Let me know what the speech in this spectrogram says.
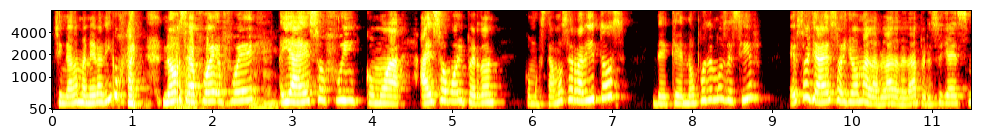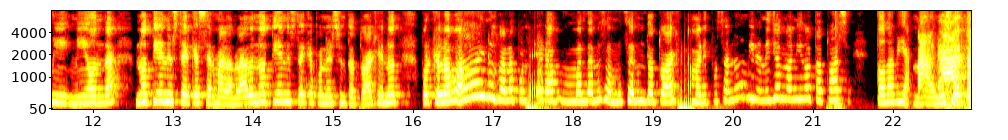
chingada manera digo. no, o sea, fue, fue, y a eso fui, como a, a eso voy, perdón, como que estamos cerraditos de que no podemos decir. Eso ya es soy yo mal hablada, ¿verdad? Pero eso ya es mi, mi onda. No tiene usted que ser mal hablado, no tiene usted que ponerse un tatuaje, no, porque luego, ay, nos van a poner a mandarnos a hacer un tatuaje a mariposa. No, miren, ellas no han ido a tatuarse todavía. No, no es cierto.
